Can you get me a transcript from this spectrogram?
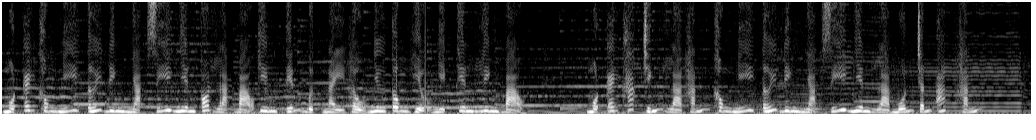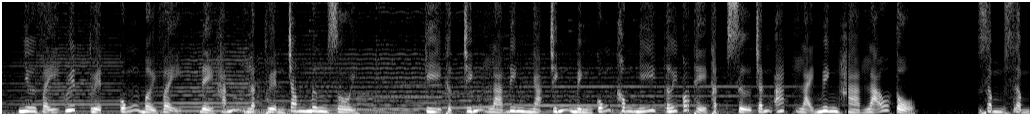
Một cách không nghĩ tới Đinh Nhạc dĩ nhiên có lạc bảo kim tiến bực này hầu như công hiệu nhịp thiên linh bảo. Một cách khác chính là hắn không nghĩ tới Đinh Nhạc dĩ nhiên là muốn trấn áp hắn. Như vậy quyết tuyệt cũng bởi vậy để hắn lật thuyền trong mương rồi. Kỳ thực chính là Đinh Nhạc chính mình cũng không nghĩ tới có thể thật sự trấn áp lại Minh Hà Lão Tổ. Dầm dầm.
